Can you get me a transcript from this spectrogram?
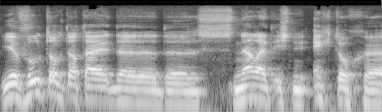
Je voelt toch dat hij de, de snelheid is nu echt toch uh,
